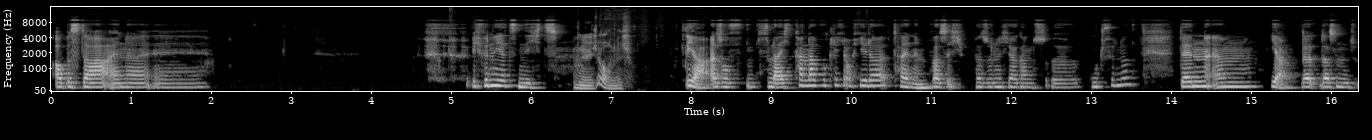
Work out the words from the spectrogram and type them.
ob es da eine. Äh ich finde jetzt nichts. Nee, ich auch nicht. Ja, also vielleicht kann da wirklich auch jeder teilnehmen, was ich persönlich ja ganz äh, gut finde. Denn ähm, ja, da, das sind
